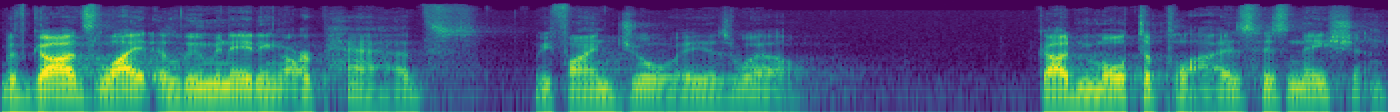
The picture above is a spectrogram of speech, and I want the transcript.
With God's light illuminating our paths, we find joy as well. God multiplies his nation,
